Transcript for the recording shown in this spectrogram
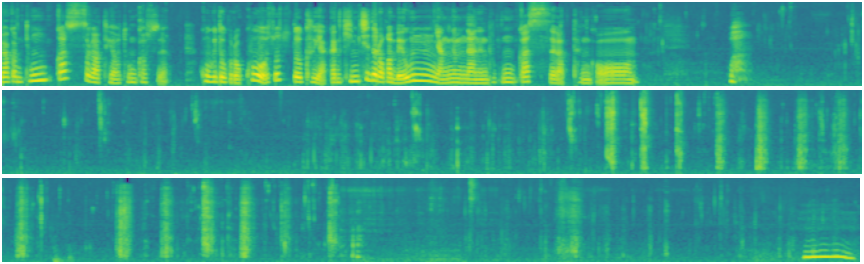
약간 돈가스 같아요, 돈가스. 고기도 그렇고 소스도 그 약간 김치 들어간 매운 양념 나는 돈가스 같은 거. 음.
